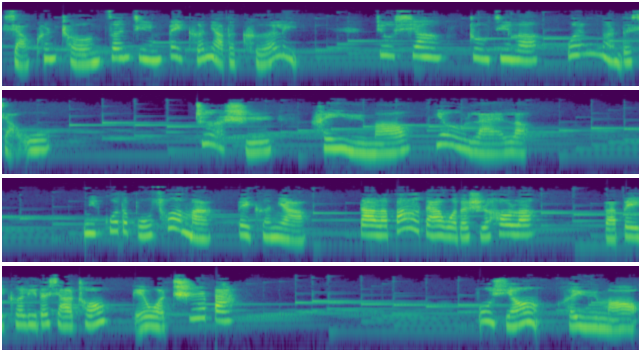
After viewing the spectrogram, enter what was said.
小昆虫钻进贝壳鸟的壳里，就像住进了温暖的小屋。这时，黑羽毛又来了。你过得不错嘛，贝壳鸟，到了报答我的时候了，把贝壳里的小虫给我吃吧。不行，黑羽毛，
